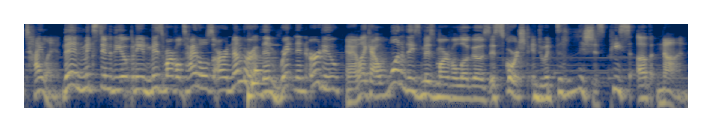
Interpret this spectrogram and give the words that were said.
Thailand. Then mixed into the opening Ms. Marvel titles are a number of them written in Urdu, and I like how one of these Ms. Marvel logos is scorched into a delicious piece of naan.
